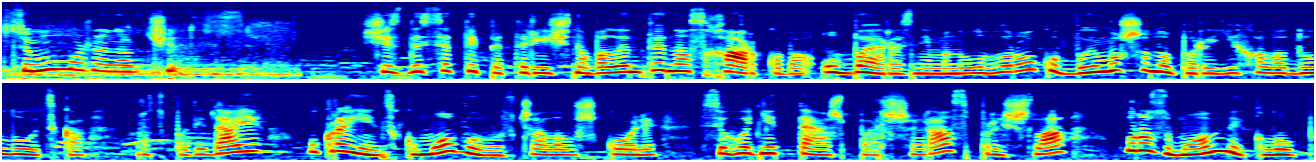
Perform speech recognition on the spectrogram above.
Всьому можна навчитися. 65-річна Валентина з Харкова у березні минулого року вимушено переїхала до Луцька. Розповідає, українську мову вивчала у школі. Сьогодні теж перший раз прийшла у розмовний клуб.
